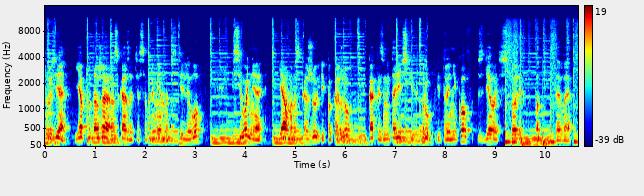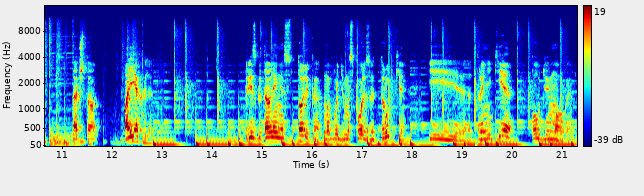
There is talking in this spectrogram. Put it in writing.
Друзья, я продолжаю рассказывать о современном стиле лофт. И сегодня я вам расскажу и покажу, как из металлических труб и тройников сделать столик под ТВ. Так что, поехали! При изготовлении столика мы будем использовать трубки и тройники полдюймовые.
